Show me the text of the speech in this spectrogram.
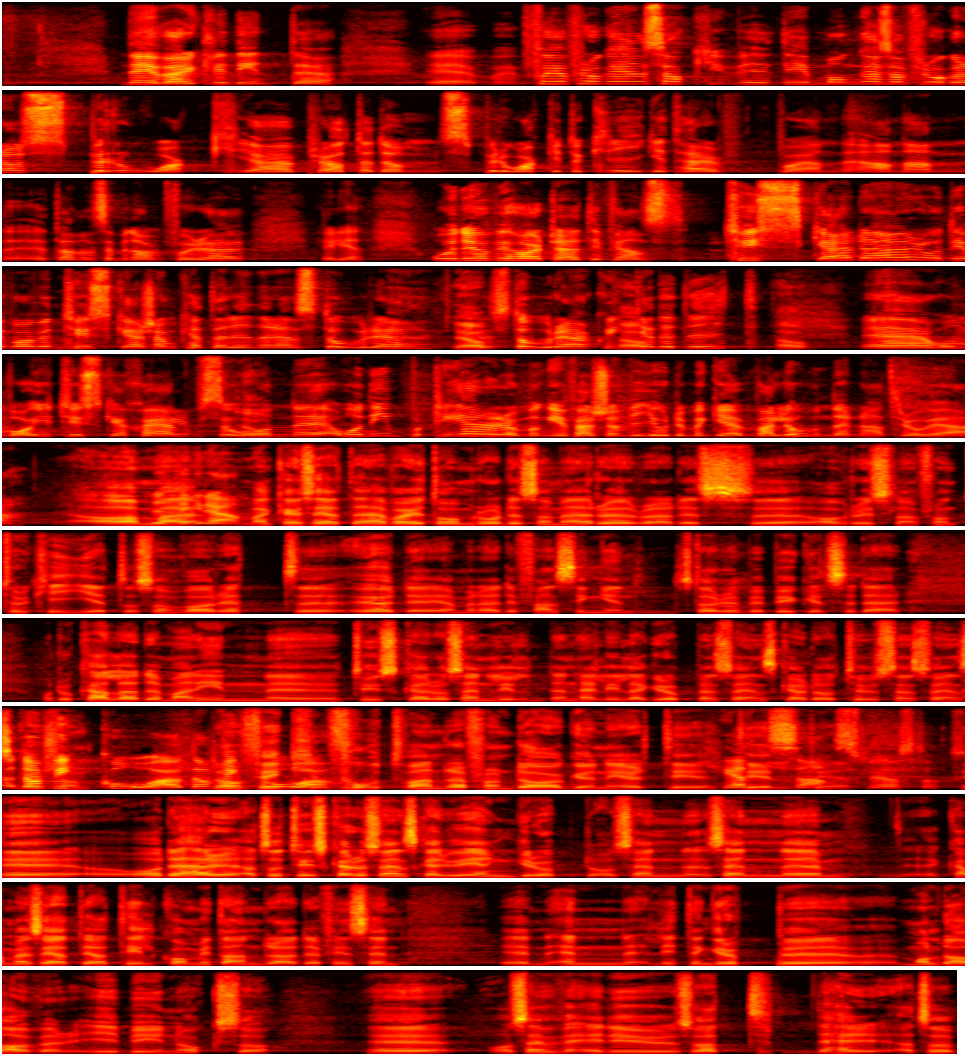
Nej, verkligen inte. Eh, får jag fråga en sak? Det är många som frågar om språk. Jag pratade om språket och kriget här på en annan, ett annat seminarium förra helgen. Och nu har vi hört att det fanns tyskar där och det var väl tyskar som Katarina den store, ja. stora skickade ja. dit. Ja. Eh, hon var ju tyska själv så hon, eh, hon importerar dem ungefär som vi gjorde med vallonerna tror jag. Ja, man, man, kan ju säga att det här var ett område som erövrades eh, av Ryssland från Turkiet och som var rätt öde. Jag menar, det fanns ingen större mm. bebyggelse där. Och då kallade man in eh, tyskar och sen den här lilla gruppen svenskar, då, tusen svenskar. De fick som, gå. De, de fick, gå. fotvandra från dagen ner till... Helt till sanslöst också. Eh, och det här, alltså tyskar och svenskar är ju en grupp då. Sen, sen eh, kan man säga att det har tillkommit andra. Det finns en, en, en liten grupp eh, moldaver i byn också. Eh, och sen är det ju så att det här, alltså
